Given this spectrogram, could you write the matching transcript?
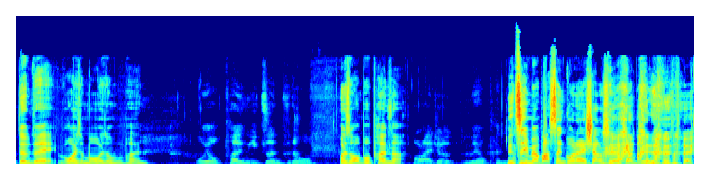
对不对？为什么？为什么不喷？我有喷一阵子，但我为什么不喷呢？后来就没有喷。你自己没有把胜过那个香水的感觉，对不对？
